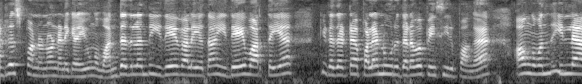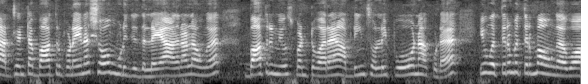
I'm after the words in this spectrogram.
அட்ரஸ் பண்ணணும்னு நினைக்கிறேன். இவங்க வந்ததுலேருந்து இதே வேலையை தான் இதே வார்த்தையை கிட்டத்தட்ட பல நூறு தடவை பேசியிருப்பாங்க. அவங்க வந்து இல்லை அர்ஜென்ட்டாக பாத்ரூம் போனேன் ஏன்னா ஷோ முடிஞ்சது இல்லையா? அதனால் அவங்க பாத்ரூம் யூஸ் பண்ணிட்டு வரேன் அப்படின்னு சொல்லி போனால் கூட இவங்க திரும்ப திரும்ப அவங்க வா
